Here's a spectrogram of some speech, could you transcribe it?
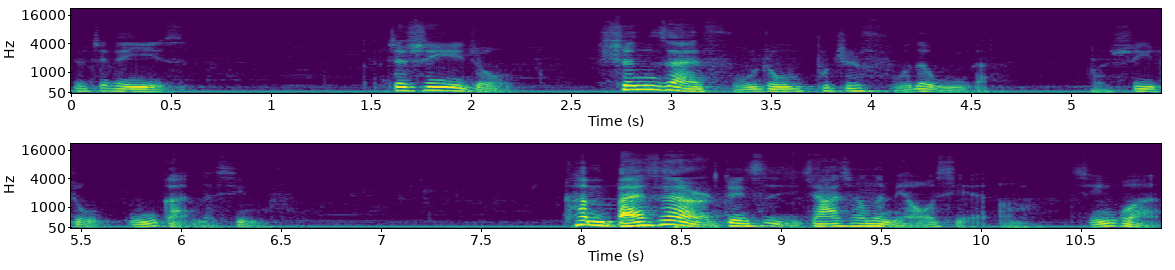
就这个意思。这是一种身在福中不知福的无感啊，是一种无感的幸福。看白塞尔对自己家乡的描写啊，尽管。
